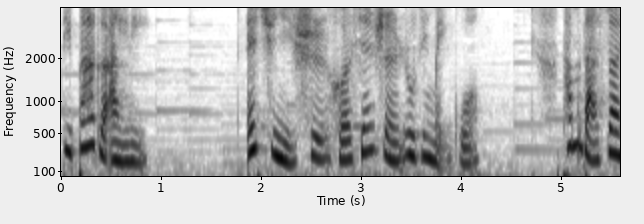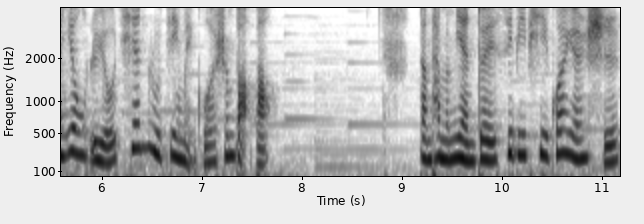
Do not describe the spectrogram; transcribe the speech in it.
第八个案例：H 女士和先生入境美国，他们打算用旅游签入境美国生宝宝。当他们面对 CBP 官员时，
